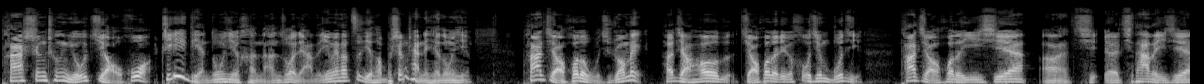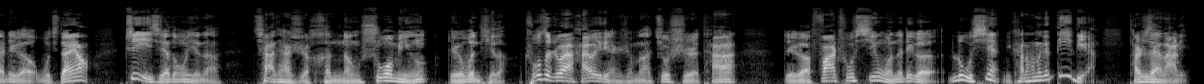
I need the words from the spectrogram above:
他声称有缴获这一点东西很难作假的，因为他自己他不生产这些东西，他缴获的武器装备，他缴获缴获的这个后勤补给。他缴获的一些啊，其呃其他的一些这个武器弹药，这些东西呢，恰恰是很能说明这个问题的。除此之外，还有一点是什么呢？就是他这个发出新闻的这个路线，你看他那个地点，他是在哪里？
